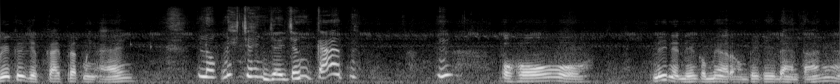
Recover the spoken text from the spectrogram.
វាគឺជាផ្កាយព្រឹកនឹងឯង លោកនេះចេះនិយាយចឹងកើតអូហូនេះអ្នកនាងក៏មានអារម្មណ៍រីករាយដែរតានេះ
